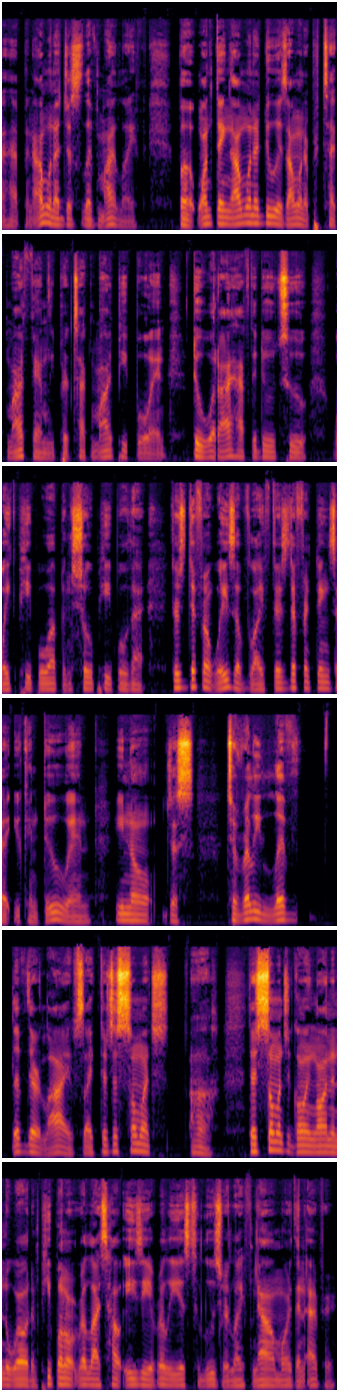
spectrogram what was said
to happen. I want to just live my life. But one thing i want to do is i want to protect my family protect my people and do what i have to do to wake people up and show people that there's different ways of life. There's different things that you can do and you know just to really live live their lives. Like there's just so much uh there's so much going on in the world and people don't realize how easy it really is to lose your life now more than ever.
